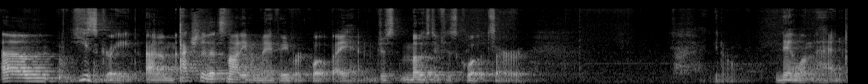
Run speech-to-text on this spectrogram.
Um, he's great. Um, actually, that's not even my favorite quote by him. Just most of his quotes are, you know, nail on the head.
